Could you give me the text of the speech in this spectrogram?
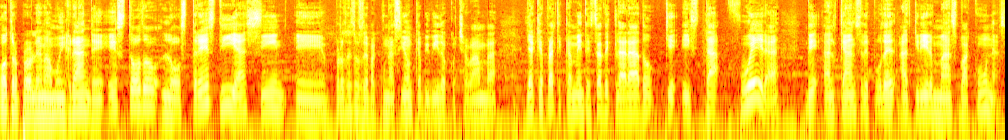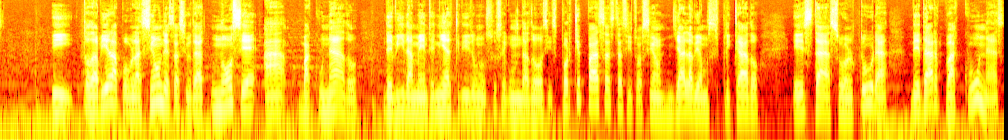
Otro problema muy grande es todos los tres días sin eh, procesos de vacunación que ha vivido Cochabamba, ya que prácticamente está declarado que está fuera de alcance de poder adquirir más vacunas. Y todavía la población de esta ciudad no se ha vacunado debidamente ni ha adquirido su segunda dosis. ¿Por qué pasa esta situación? Ya lo habíamos explicado, esta soltura de dar vacunas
